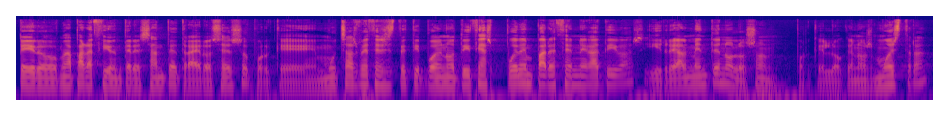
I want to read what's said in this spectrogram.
pero me ha parecido interesante traeros eso porque muchas veces este tipo de noticias pueden parecer negativas y realmente no lo son, porque lo que nos muestra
